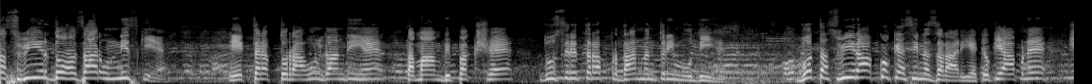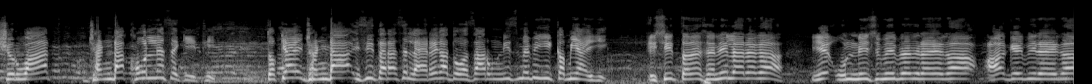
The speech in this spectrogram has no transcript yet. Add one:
तस्वीर 2019 की है। एक तरफ़ तो राहुल गांधी हैं तमाम विपक्ष है दूसरी तरफ़ प्रधानमंत्री मोदी हैं। वो तस्वीर आपको कैसी नज़र आ रही है? क्योंकि आपने शुरुआत झंडा खोलने से की थी। तो क्या ये झंडा इसी तरह से लहरेगा 2019 में भी ये कमी आएगी? इसी तरह से नहीं लहरेगा ये 19 में भी रहेगा आगे भी रहेगा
